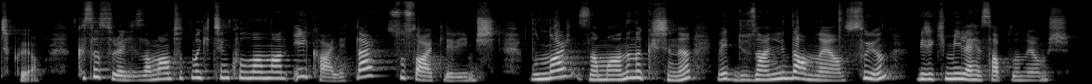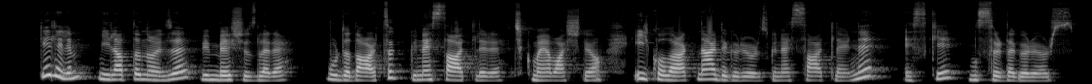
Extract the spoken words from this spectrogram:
çıkıyor. Kısa süreli zaman tutmak için kullanılan ilk aletler su saatleriymiş. Bunlar zamanın akışını ve düzenli damlayan suyun birikimiyle hesaplanıyormuş. Gelelim milattan önce 1500'lere. Burada da artık güneş saatleri çıkmaya başlıyor. İlk olarak nerede görüyoruz güneş saatlerini? Eski Mısır'da görüyoruz.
